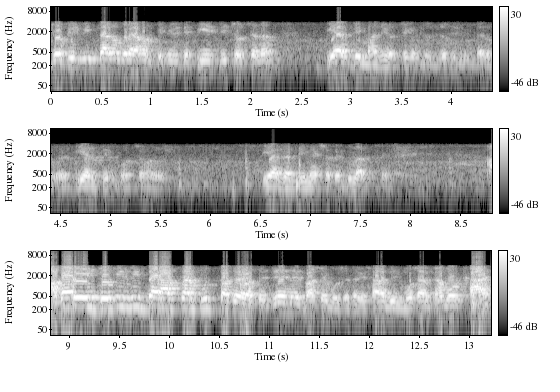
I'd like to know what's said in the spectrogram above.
জ্যোতির্বিদ্যার উপরে এখন পৃথিবীতে পিএইচডি চলছে না। ডিম ভাজি হচ্ছে কিন্তু জ্যোতির্বিদ্যার উপরে। ডিম করছে মানুষ। পিয়াজ আর ডিম একসাথে গুলাচ্ছে। আবার এই জ্যোতির্বিদ্যা রাস্তার ফুটপাতেও আছে ড্রেনের পাশে বসে থাকে, সারাদিন মশার কামড় খায়,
